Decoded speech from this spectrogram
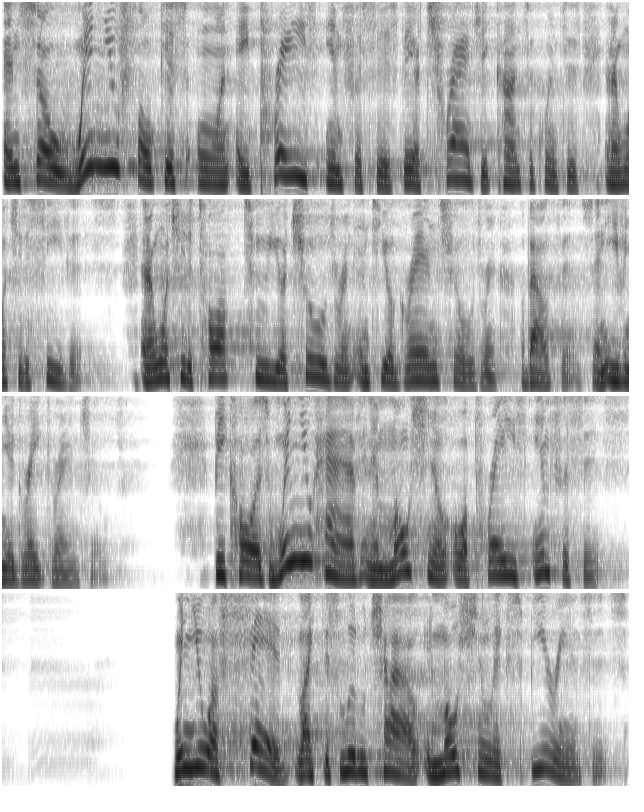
And so when you focus on a praise emphasis, there are tragic consequences. And I want you to see this. And I want you to talk to your children and to your grandchildren about this, and even your great grandchildren. Because when you have an emotional or praise emphasis, when you are fed, like this little child, emotional experiences,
